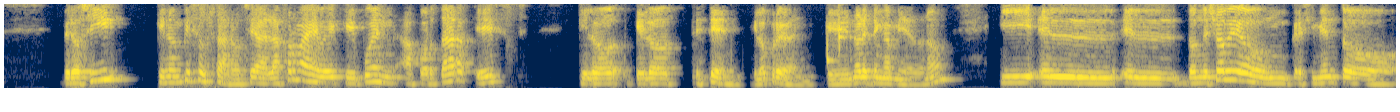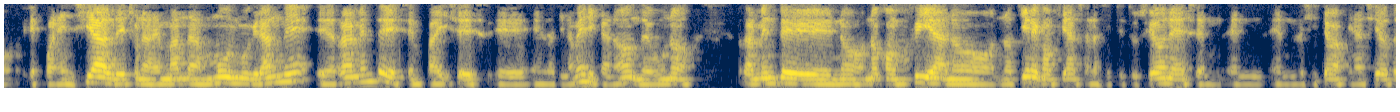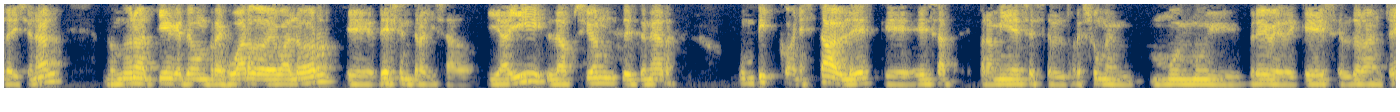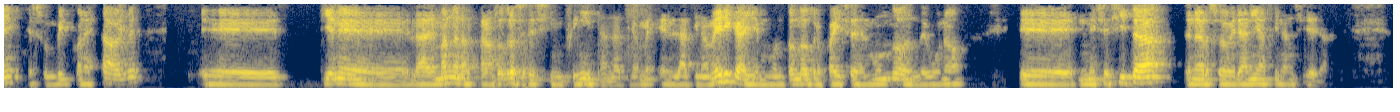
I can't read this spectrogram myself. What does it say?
pero sí que lo empiece a usar. O sea, la forma que pueden aportar es que lo, que lo testen, que lo prueben, que no le tengan miedo, ¿no? Y el, donde yo veo un crecimiento exponencial, de hecho una demanda muy, muy grande, eh, realmente es en países eh, en Latinoamérica, ¿no? donde uno realmente no, confía, no, tiene confianza en las instituciones, en, el sistema financiero tradicional, donde uno tiene que tener un resguardo de valor eh, descentralizado. Y ahí la opción de tener un Bitcoin estable, que es para mí ese es el resumen muy, muy breve de qué es el Doran Chain. Es un Bitcoin estable. Eh, tiene, la demanda para nosotros es infinita en, Latinoamérica y en un montón de otros países del mundo donde uno eh, necesita tener soberanía financiera.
